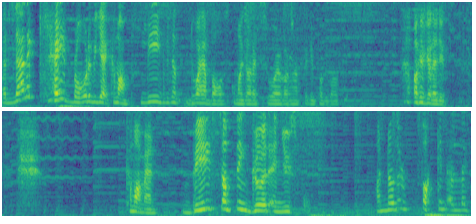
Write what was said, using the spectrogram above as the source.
Atlantic Cave, bro. What do we get? Come on, please be something. Do I have balls? Oh my god, I swear I don't have freaking Pokeballs. Okay, good, I do. Come on, man. Be something good and useful. Another fucking elect...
